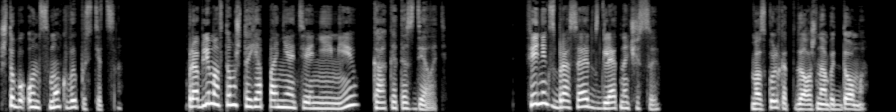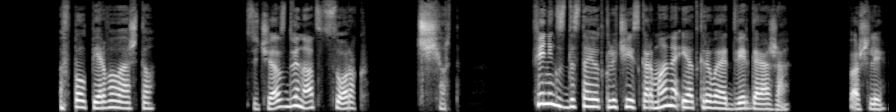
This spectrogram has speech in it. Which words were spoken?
чтобы он смог выпуститься. Проблема в том, что я понятия не имею, как это сделать. Феникс бросает взгляд на часы. «Во сколько ты должна быть дома?» «В пол первого, а что?» «Сейчас двенадцать сорок». Черт! Феникс достает ключи из кармана и открывает дверь гаража. «Пошли,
